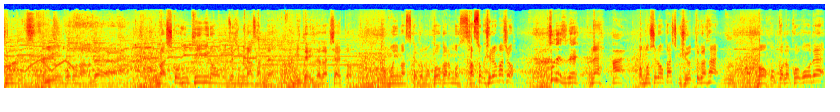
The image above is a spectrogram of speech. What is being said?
そうなんです。ということなので、まあ、嗜好品 TV の方もぜひ皆さんね見ていただきたいと思いますけどもここからもう早速拾いましょそうですね。うね、は面白おかしく拾ってください、もうここでここで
